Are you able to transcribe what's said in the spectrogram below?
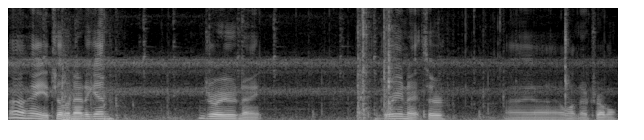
Oh, hey, you chilling out again? Enjoy your night. Enjoy your night, sir. I uh, want no trouble.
